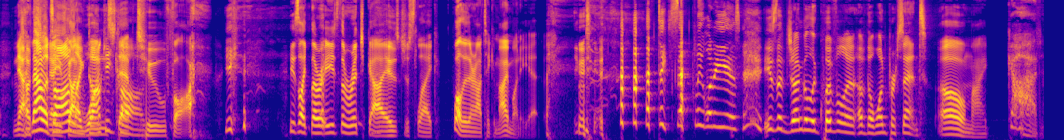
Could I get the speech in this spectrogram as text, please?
now, Now it's he's on like one Donkey step Kong. too far. He's like the he's the rich guy who's just like, well, they're not taking my money yet. That's exactly what he is. He's the jungle equivalent of the one percent. oh my god,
